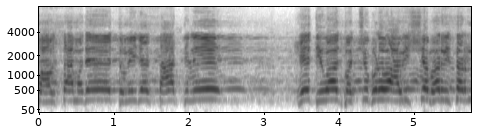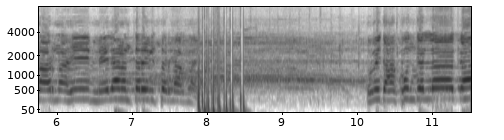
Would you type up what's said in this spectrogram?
पावसामध्ये तुम्ही जे साथ दिली हे दिवस बच्चू कडू आयुष्यभर विसरणार नाही मेल्यानंतरही विसरणार नाही. तुम्ही दाखवून दिलं का?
